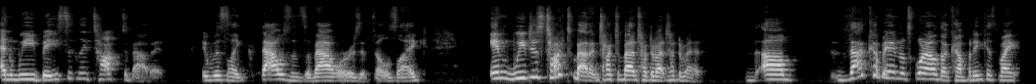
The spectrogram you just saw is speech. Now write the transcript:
and we basically talked about it. It was like thousands of hours, it feels like. And we just talked about it, talked about it, talked about it, talked about it. Um, that company, and what's going on with that company because my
